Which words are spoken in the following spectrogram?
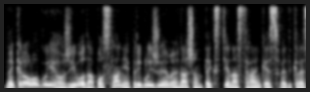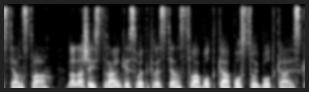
Nekrológu jeho život a poslanie približujeme v našom texte na stránke Svet kresťanstva. Na našej stránke svetkresťanstva.postoj.sk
